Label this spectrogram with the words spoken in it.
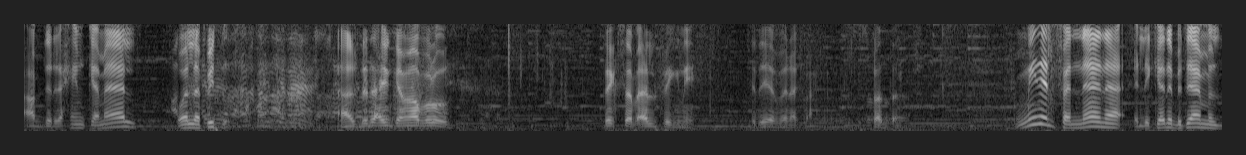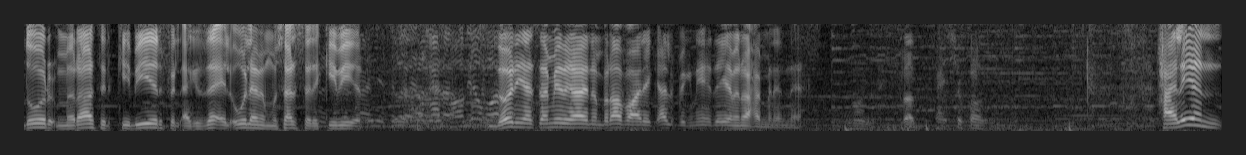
عبد الرحيم كمال ولا بيتر عبد الرحيم كمال مبروك. تكسب 1000 جنيه. هدية منك اتفضل. مين الفنانة اللي كانت بتعمل دور مرات الكبير في الأجزاء الأولى من مسلسل الكبير؟ دنيا سمير غانم برافو عليك 1000 جنيه هدية من واحد من الناس. اتفضل. شكرا حاليا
